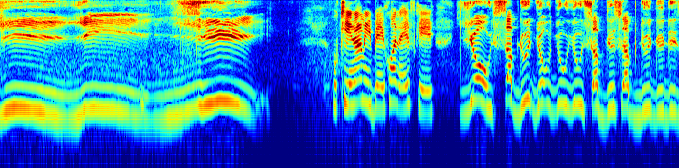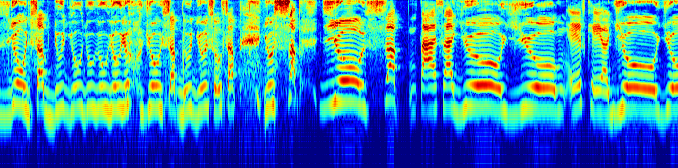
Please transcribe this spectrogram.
ยี่ยี่ยี่โอเคนะมีเบคอนเอฟเคโย่ซับดูโยโยโย่ซับดูซับดูดดูดโย่ซับดูโยโยโยโยโย่โย่ซับดูโยโซซับโยซับโยซับตาซาโยโยเอฟเคอะโยโย่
